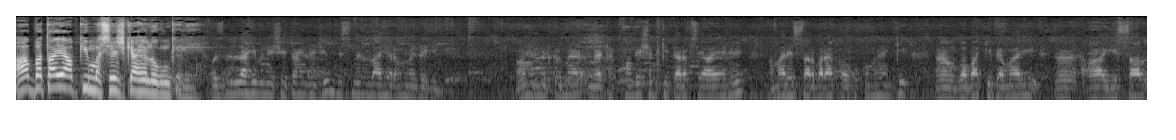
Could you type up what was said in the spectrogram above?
आप बताइए, आपकी मैसेज क्या है लोगों के लिए? हम मेडिकल मैट्रिक फाउंडेशन की तरफ़ से आए हैं। हमारे सरबरा का हुक्म है कि वबा की बीमारी इस साल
